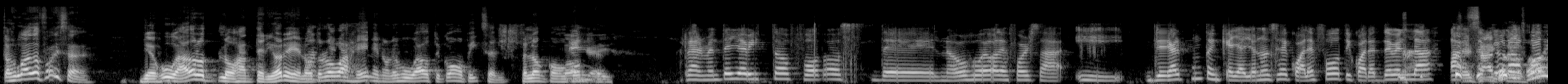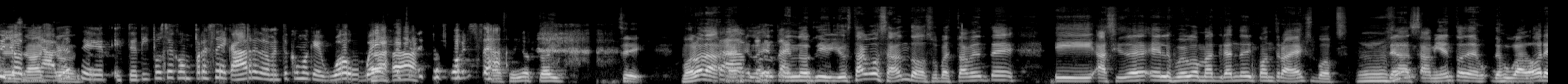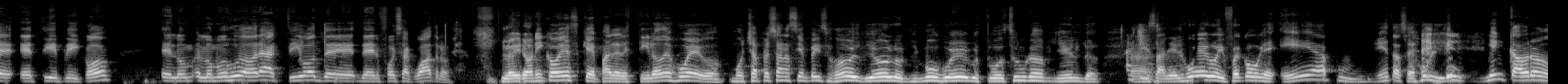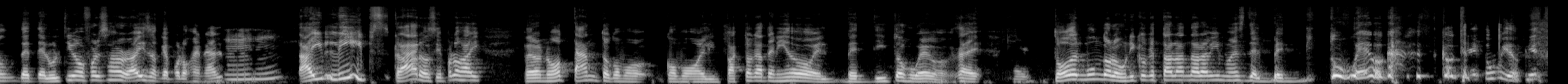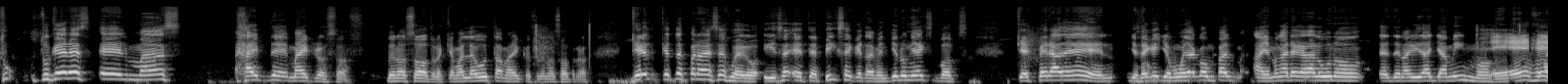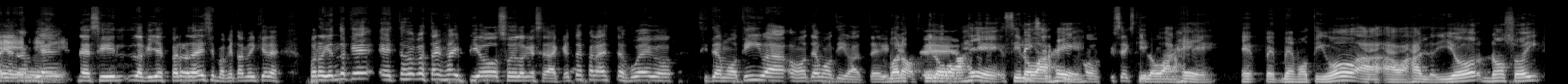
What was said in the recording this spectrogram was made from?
¿Tú has jugado Forza? Yo he jugado los, los anteriores, el otro lo bajé, no lo he jugado, estoy como Pixel, perdón, como Ok. Realmente yo he visto fotos del nuevo juego de Forza y llega el punto en que ya yo no sé cuál es foto y cuál es de verdad. A veces Exacto, veo una foto y yo, diablo, este, este tipo se compró ese carro y de momento es como que, wow, güey, esto es Forza. Así yo estoy. Sí. Bueno, la- en, en- brutal. en los reviews está gozando, supuestamente, y ha sido el juego más grande en contra a Xbox. De lanzamiento de, de jugadores, eh, triplicó número de jugadores activos de- del Forza 4. Lo irónico es que para el estilo de juego, muchas personas siempre dicen, ay Dios, los mismos juegos, esto va a ser una mierda. Ah. Y salió el juego y fue como que, ¡ea puñetas! Es un leap bien cabrón desde el último Forza Horizon, que por lo general Ujú. hay leaps, claro, siempre los hay, pero no tanto como, como el impacto que ha tenido el bendito juego. O sea, todo el mundo lo único que está hablando ahora mismo es del bendito juego, cabrón, qué estúpido. ¿Qué- Tú, tú que eres el más hype de Microsoft, de nosotros, que más le gusta a Microsoft de nosotros. ¿Qué, qué tú esperas de ese juego? Y ese, este Pixel, que también tiene un Xbox, ¿qué espera de él? Yo sé que yo me voy a comprar, a mí me van a regalar uno de Navidad ya mismo. Yo también decir lo que yo espero de él, si porque también quiere. Pero viendo que este juego está en hypeoso y lo que sea, ¿qué te esperas de este juego? Si te motiva o no te motiva. Te- Bueno, si este, lo bajé, si lo bajé, si lo bajé, eh, me motivó a, a bajarlo. Y yo no soy,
